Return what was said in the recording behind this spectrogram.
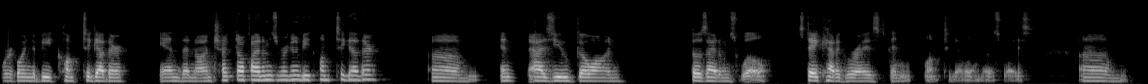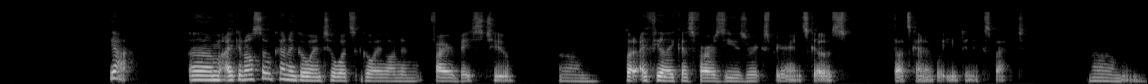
were going to be clumped together and the non-checked off items were going to be clumped together. Um, and as you go on, those items will stay categorized and lumped together in those ways. Um, yeah. Um, I can also kind of go into what's going on in Firebase too. Um, but I feel like as far as the user experience goes, that's kind of what you can expect. Um,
